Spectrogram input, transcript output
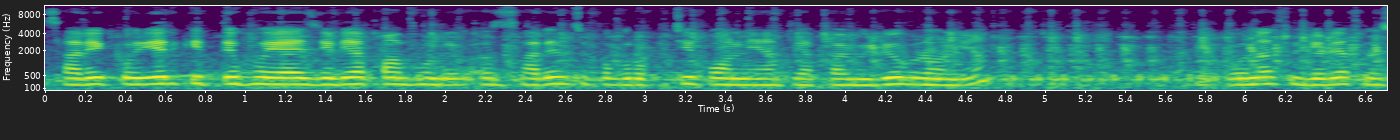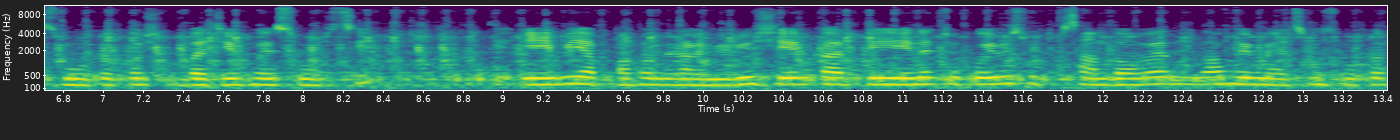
ਸਾਰੇ ਕੋਰੀਅਰ ਕੀਤੇ ਹੋਏ ਆ, ਜਿਹੜੇ ਆਪਾਂ ਤੁਹਾਡੇ, ਸਾਰੇ ਗਰੁੱਪ 'ਚ ਹੀ ਪਾਉਂਦੇ ਆ ਤੇ ਆਪਾਂ ਵੀਡੀਓ ਬਣਾਉਂਦੇ ਆ ਤੇ ਉਹਨਾਂ ਚੋਂ ਜਿਹੜੇ ਆਪਣੇ ਸੂਟ ਕੁਝ ਬਚੇ ਹੋਏ ਸੂਟ ਸੀ ਤੇ ਇਹ ਵੀ ਆਪਾਂ ਤੁਹਾਡੇ ਨਾਲ ਵੀਡੀਓ ਸ਼ੇਅਰ ਕਰਤੀ। ਇਹਨਾਂ ਚੋਂ ਕੋਈ ਵੀ ਸੂਟ ਪਸੰਦ ਆਵੇ ਹੁੰਦਾ ਹੋਵੇ ਮੈਚਿੰਗ ਸੂਟ।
